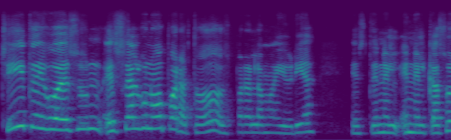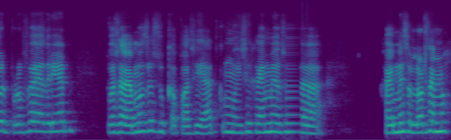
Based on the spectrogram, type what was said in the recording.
Sí, te digo, es, un, es algo nuevo para todos, para la mayoría. Este, en, el, en el caso del profe Adrián, pues sabemos de su capacidad, como dice Jaime, o sea, Jaime Solórzano.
